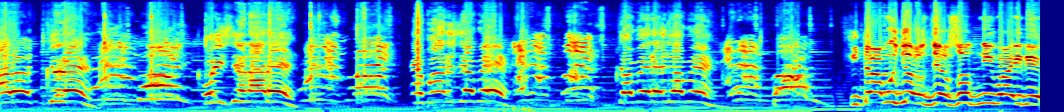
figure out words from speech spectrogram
আর জোরে কইছে না রে? এবার যাবে? যাবে রে যাবে? কিতা বুঝো দেশত নি বাইরে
